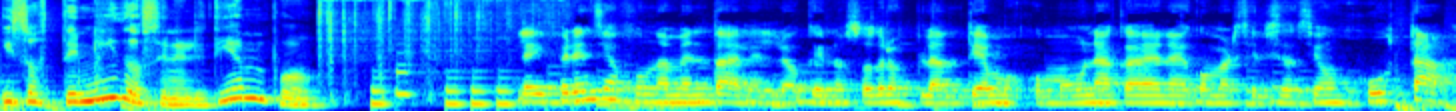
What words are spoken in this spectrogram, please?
y sostenidos en el tiempo? La diferencia fundamental en lo que nosotros planteamos como una cadena de comercialización justa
